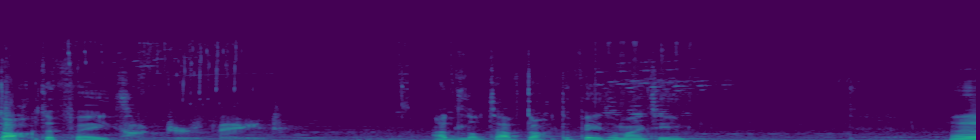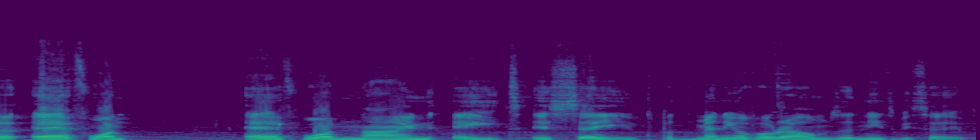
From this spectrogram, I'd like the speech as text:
Doctor Fate. Doctor Fate. I'd love to have Doctor Fate on my team. Uh, F1, F198 is saved, but many other realms that need to be saved.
